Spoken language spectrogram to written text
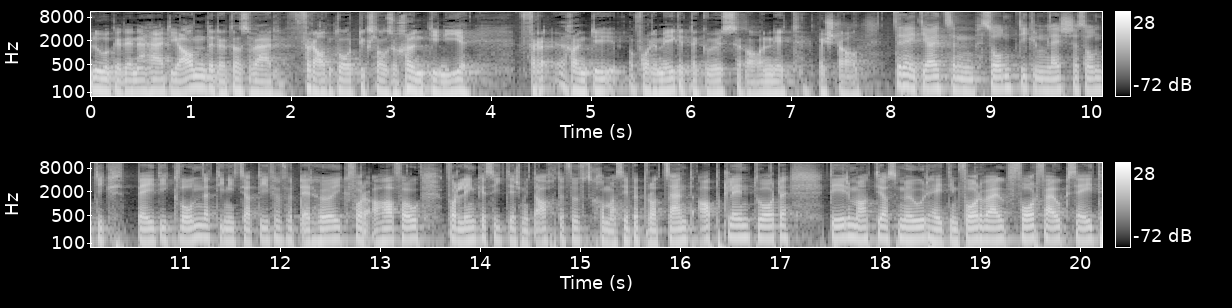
schauen dann nachher die anderen. Das wäre verantwortungslos und könnte nie könnte vor dem eigenen Gewissen gar nicht bestehen. Ihr habt ja jetzt am Sonntag, am letzten Sonntag, beide gewonnen. Die Initiative für die Erhöhung der AHV von der linken Seite ist mit 58,7 Prozent abgelehnt worden. Der Matthias Müller hat im Vorfeld gesagt,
